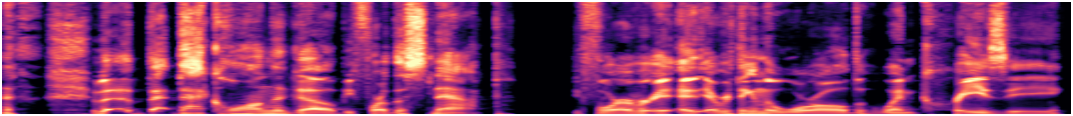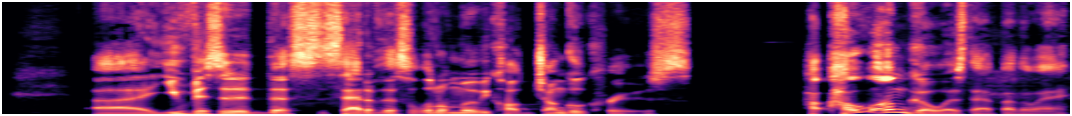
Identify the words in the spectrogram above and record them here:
back long ago, before the snap, before every, everything in the world went crazy, uh, you visited the set of this little movie called Jungle Cruise. How, how long ago was that, by the way?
